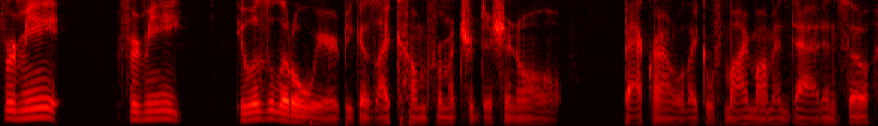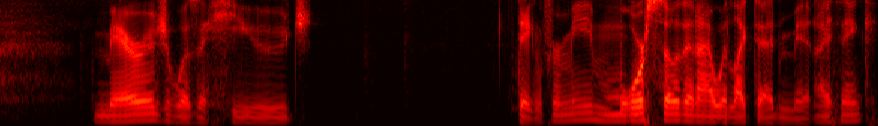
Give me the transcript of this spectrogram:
for me, for me, it was a little weird because I come from a traditional background, with, like with my mom and dad, and so marriage was a huge thing for me, more so than I would like to admit. I think.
